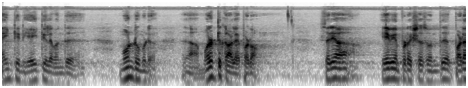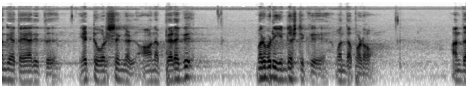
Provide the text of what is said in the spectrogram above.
நைன்டீன் எயிட்டியில் வந்து மூன்று முடி முரட்டுக்காலை படம். சரியா? ஏவிஎம் ப்ரொடக்ஷன்ஸ் வந்து படங்கை தயாரித்து எட்டு வருஷங்கள் ஆன பிறகு மறுபடியும் இண்டஸ்ட்ரிக்கு வந்த படம். அந்த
